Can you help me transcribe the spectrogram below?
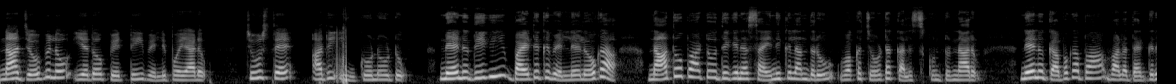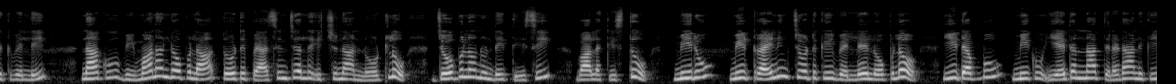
నా జోబిలో ఏదో పెట్టి వెళ్ళిపోయాడు. చూస్తే అది ఇంకో నోటు. నేను దిగి బయటకు వెళ్ళేలోగా నాతో పాటు దిగిన సైనికులందరూ ఒకచోట కలుసుకుంటున్నారు. నేను గబగబా వాళ్ళ దగ్గరికి వెళ్ళి నాకు విమానం లోపల తోటి ప్యాసింజర్లు ఇచ్చిన నోట్లు జోబులో నుండి తీసి వాళ్ళకిస్తూ మీరు మీ ట్రైనింగ్ చోటుకి వెళ్ళే లోపల ఈ డబ్బు మీకు ఏదన్నా తినడానికి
